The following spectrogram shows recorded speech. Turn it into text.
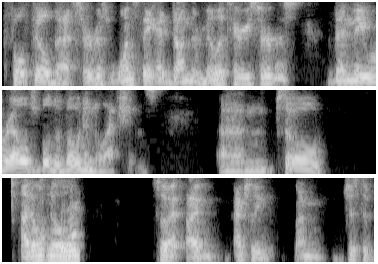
fulfilled that service. Once they had done their military service, then they were eligible to vote in elections. Um, so I don't know. So I, I'm actually I'm just to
